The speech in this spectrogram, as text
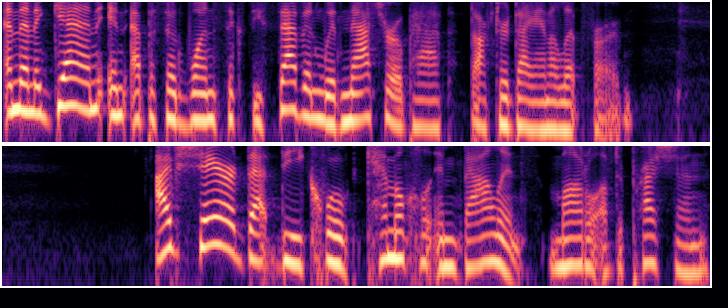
And then again in episode 167 with naturopath Dr. Diana Lipford. I've shared that the quote, chemical imbalance model of depression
